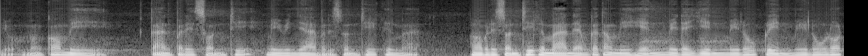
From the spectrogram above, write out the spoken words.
อยู่ มันก็มี การปฏิสนธิมีวิญญาณปฏิสนธิขึ้นมา พอปฏิสนธิขึ้นมาเดี๋ยวก็ต้องมีเห็น มีได้ยิน มีรู้กลิ่น มีรู้รส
